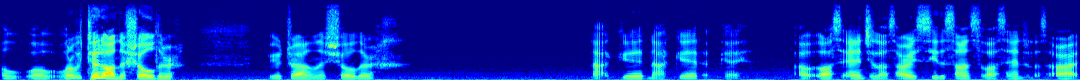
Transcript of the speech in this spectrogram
Oh, whoa, what are we doing on the shoulder? We are driving on the shoulder. Not good, not good, okay. Los Angeles. I already see the signs to Los Angeles. Alright.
